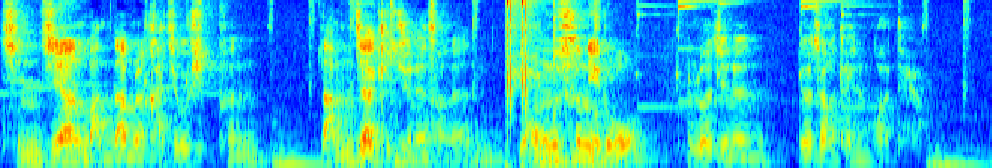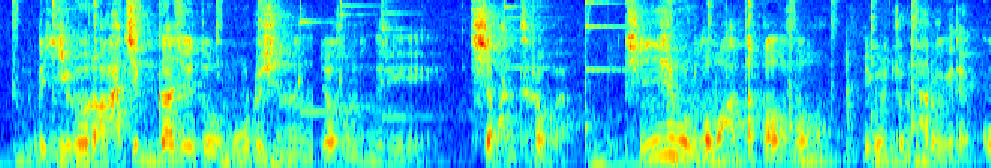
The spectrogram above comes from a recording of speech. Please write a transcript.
진지한 만남을 가지고 싶은 남자 기준에서는 영순위로 불러지는 여자가 되는 것 같아요. 근데 이걸 아직까지도 모르시는 여성분들이 진짜 많더라고요. 진심으로 너무 안타까워서 이걸 좀 다루게 됐고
